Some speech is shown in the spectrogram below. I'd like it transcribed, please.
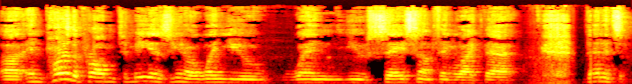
uh, and part of the problem to me is, you know, when you when you say something like that, then it's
